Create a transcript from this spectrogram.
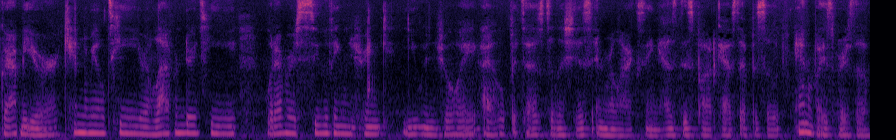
grab your chamomile tea, your lavender tea, whatever soothing drink you enjoy. I hope it's as delicious and relaxing as this podcast episode, and vice versa.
